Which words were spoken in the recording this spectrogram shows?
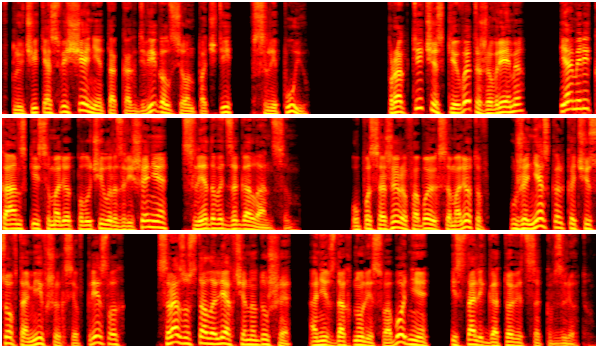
включить освещение, так как двигался он почти вслепую. Практически в это же время и американский самолет получил разрешение следовать за голландцем. У пассажиров обоих самолетов, уже несколько часов томившихся в креслах, сразу стало легче на душе, они вздохнули свободнее и стали готовиться к взлету.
